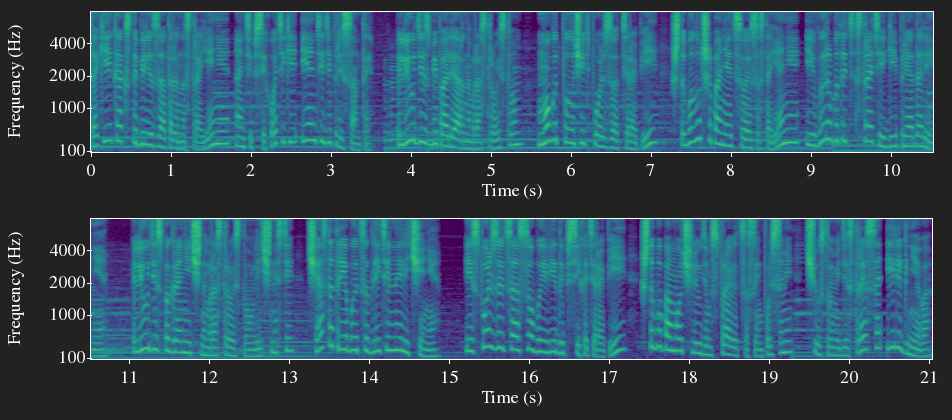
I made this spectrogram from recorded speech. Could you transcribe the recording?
такие как стабилизаторы настроения, антипсихотики и антидепрессанты. Люди с биполярным расстройством могут получить пользу от терапии, чтобы лучше понять свое состояние и выработать стратегии преодоления. Люди с пограничным расстройством личности часто требуется длительное лечение. Используются особые виды психотерапии, чтобы помочь людям справиться с импульсами, чувствами дистресса или гнева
